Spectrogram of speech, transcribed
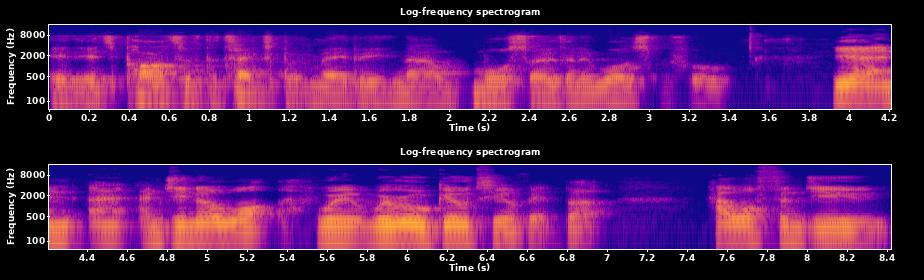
it, it's part of the textbook maybe now more so than it was before. Yeah, and and, and you know what? We're we're all guilty of it, but how often do you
